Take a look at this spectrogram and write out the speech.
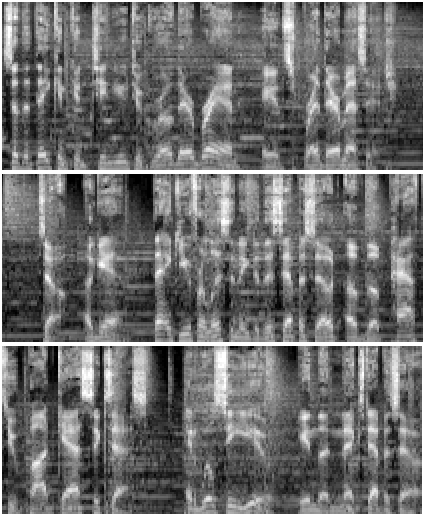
so that they can continue to grow their brand and spread their message. So, again, thank you for listening to this episode of The Path to Podcast Success, and we'll see you in the next episode.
